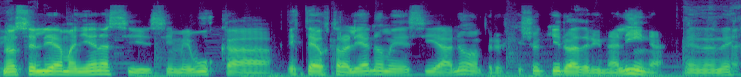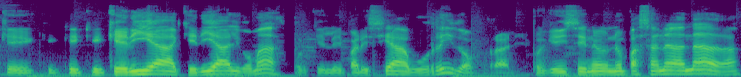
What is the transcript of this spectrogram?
No sé el día de mañana si, si me busca, este australiano me decía, no, pero es que yo quiero adrenalina, ¿entendés? Que, que, que, quería, quería algo más, porque le parecía aburrido Australia, porque dice, no, no pasa nada, nada,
